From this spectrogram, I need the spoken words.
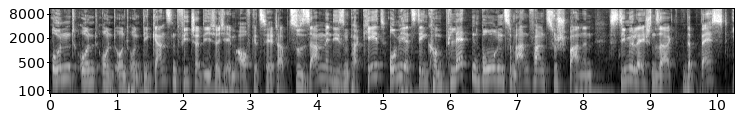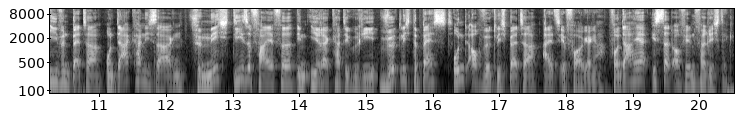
Und, und, und, und, und. Die ganzen Feature, die ich euch eben aufgezählt habe, zusammen in diesem Paket, um jetzt den kompletten Bogen zum Anfang zu spannen. Stimulation sagt, the best, even better. Und da kann ich sagen, für mich diese Pfeife in ihrer Kategorie wirklich the best und auch wirklich better als ihr Vorgänger. Von daher ist das auf jeden Fall richtig.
